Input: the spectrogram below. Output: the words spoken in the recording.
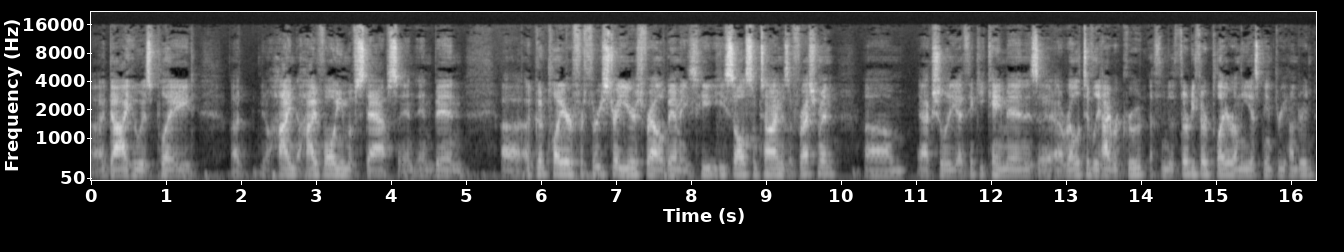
uh, a guy who has played a you know, high high volume of snaps and and been uh, a good player for three straight years for Alabama. He's, he he saw some time as a freshman. Um, actually, I think he came in as a, a relatively high recruit, the 33rd player on the ESPN 300.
